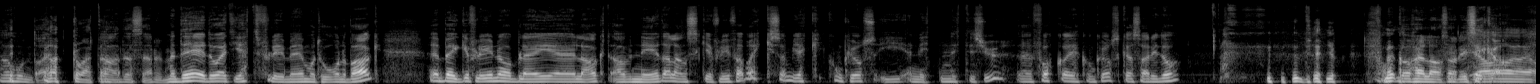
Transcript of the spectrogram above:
100. Akkurat. Ja, det ser du. Men det er da et jetfly med motorene bak. Eh, Begge flyene ble lagd lagt av nederlandske flyfabrikk, som gikk konkurs i 1997. Eh, Fokker gikk konkurs, hva sa de da? Det er jo... Fokker heller, sa de sikkert. ja, ja.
